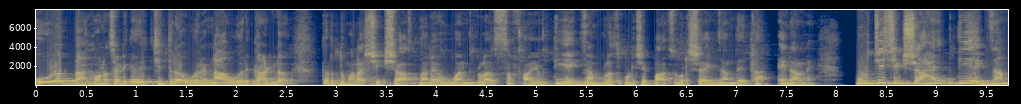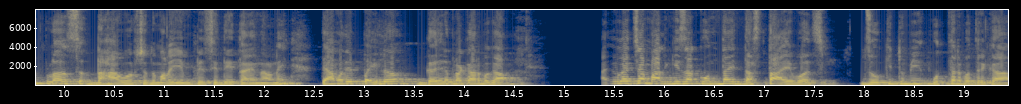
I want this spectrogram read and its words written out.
ओळख दाखवण्यासाठी कधी चित्र वगैरे नाव वगैरे काढलं तर तुम्हाला शिक्षा असणार आहे. वन प्लस फाईव्ह ती एक्झाम प्लस पुढचे पाच वर्ष एक्झाम देता येणार नाही. पुढची शिक्षा आहे ती एक्झाम प्लस दहा वर्ष तुम्हाला एम पी एस सी देता येणार नाही. त्यामध्ये पहिलं गैरप्रकार बघा. आयोगाच्या मालकीचा कोणताही दस्तऐवज जो की तुम्ही उत्तरपत्रिका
